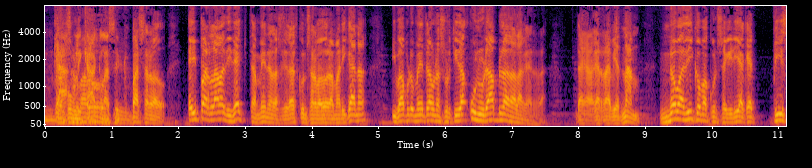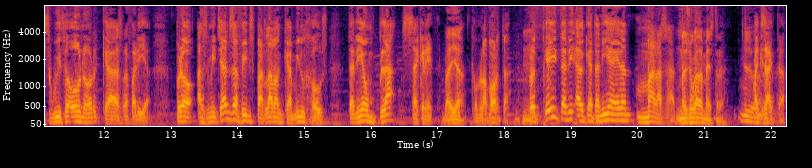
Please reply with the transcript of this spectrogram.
Republicà Conservador, clàssic. conservador. Ell parlava directament a la societat conservadora americana i va prometre una sortida honorable de la guerra, de la guerra de Vietnam. No va dir com aconseguiria aquest peace with honor que es referia, però els mitjans afins parlaven que Milhouse tenia un pla secret, Vaja, com la porta, mm. però que ell tenia, el que tenia eren males arts. una jugada mestra. Exacte.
